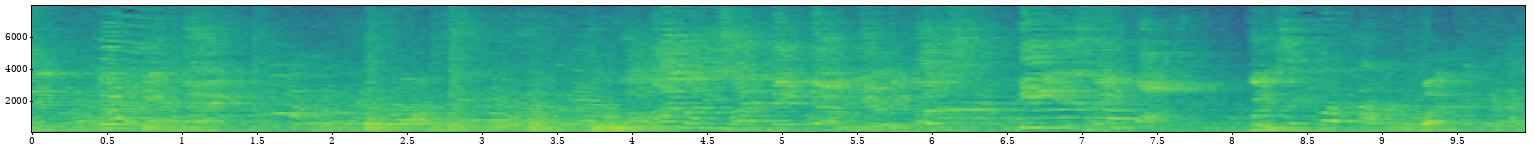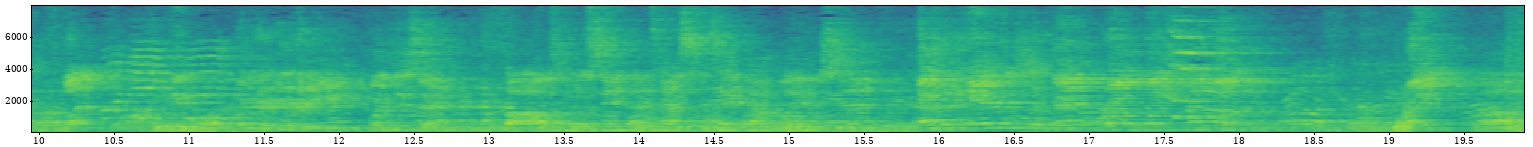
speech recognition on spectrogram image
take, take back. The Well, rule. my money's on takedown here because he is a what? What is it? What? What? What do you want? What did you read? What did it say? Uh, I was going to say that Tyson Takedown Williamson. As an amateur background like none other. Right? Uh,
